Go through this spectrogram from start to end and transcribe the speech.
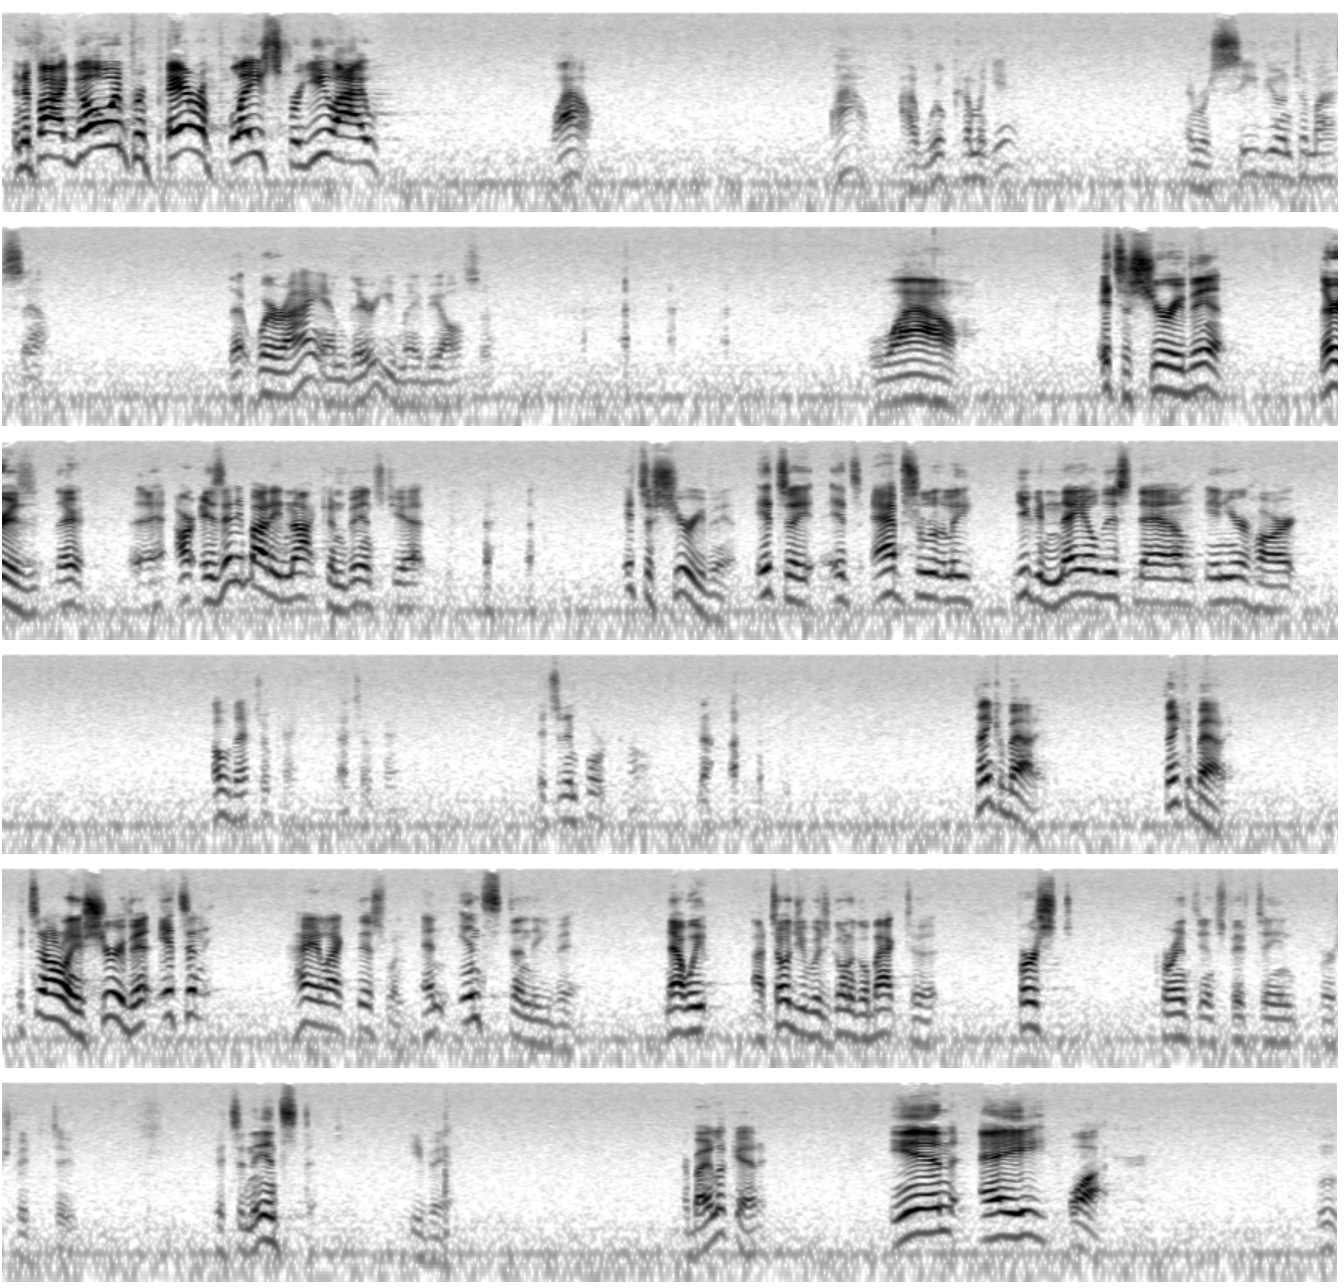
And if I go and prepare a place for you, I, wow, wow, I will come again and receive you into myself. That where I am, there you may be also. wow. It's a sure event. There is there uh, are, is anybody not convinced yet? it's a sure event. It's a it's absolutely you can nail this down in your heart. Oh, that's okay. That's okay. It's an important call. No. Think about it. Think about it. It's not only a sure event, it's an hey, like this one, an instant event. Now we I told you we was going to go back to it. First Corinthians 15, verse 52. It's an instant event. Everybody look at it. In a what? Hmm.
